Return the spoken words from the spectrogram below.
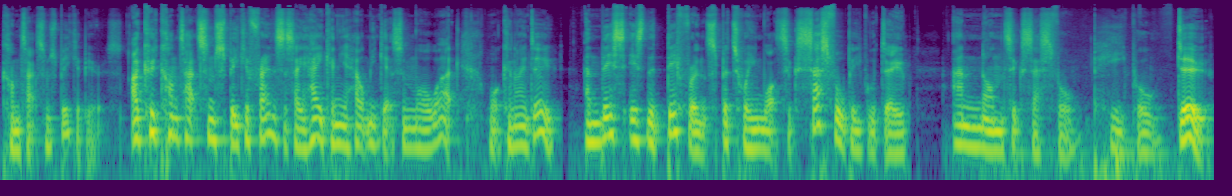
contact some speaker bureaus. I could contact some speaker friends to say, hey, can you help me get some more work? What can I do? And this is the difference between what successful people do and non successful people do.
